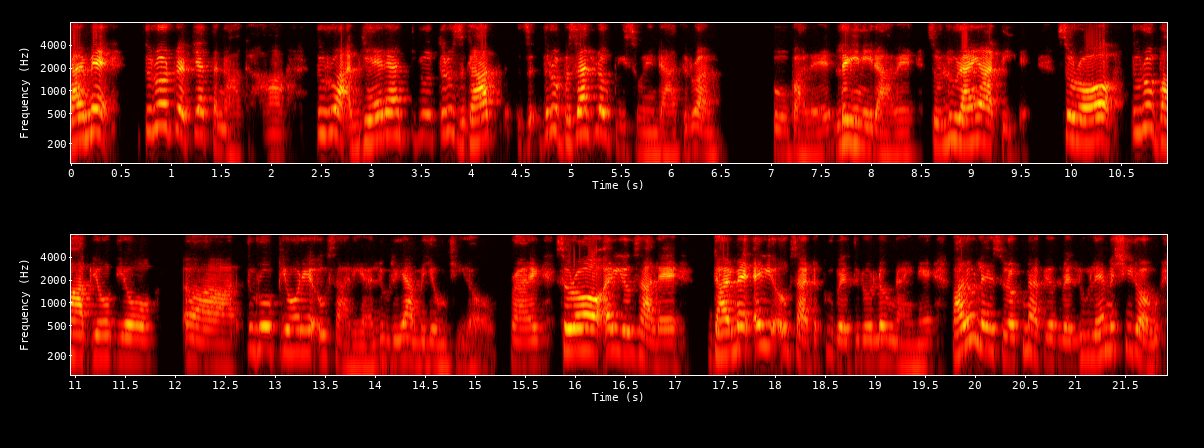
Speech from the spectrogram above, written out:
ဒါပေမဲ့သူတို့အတွက်ပြဿနာကသူတို့ကအမြဲတမ်းသူတို့သူတို့စကားသူတို့ပါဇက်လှုပ်ပြီးဆိုရင်ဒါသူတို့ကဟိုဗာလဲလိန်နေတာပဲဆိုလူတိုင်းကသိတယ်ဆိုတော့သူတို့ဘာပြောပြော အာသူတို့ပြောတဲ့ဥစ္စာတွေကလူတွေကမယုံကြည်တော့ဘူး right ဆိုတော့အဲ့ဒီဥစ္စာလဲဒါပေမဲ့အဲ့ဒီဥစ္စာတခုပဲသူတို့လုံနိုင်တယ်ဘာလို့လဲဆိုတော့ခုနပြောသလိုလူလည်းမရှိတော့ဘူးဒါ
